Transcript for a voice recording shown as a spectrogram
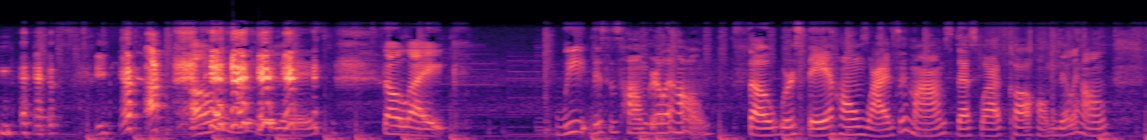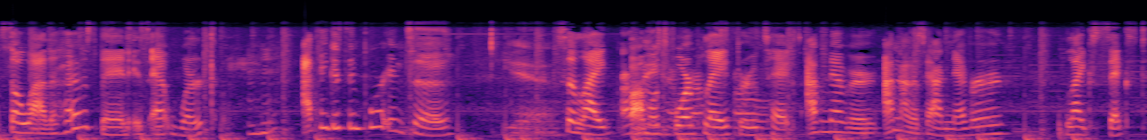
nasty. Oh my goodness. So like we this is homegirl at home. So we're stay at home wives and moms. That's why it's called homegirl at home. So while the husband is at work, hmm I think it's important to Yeah. to like I almost foreplay through text. I've never I'm not gonna say I never like sexted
